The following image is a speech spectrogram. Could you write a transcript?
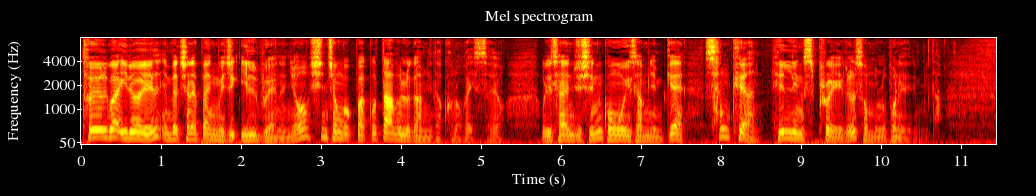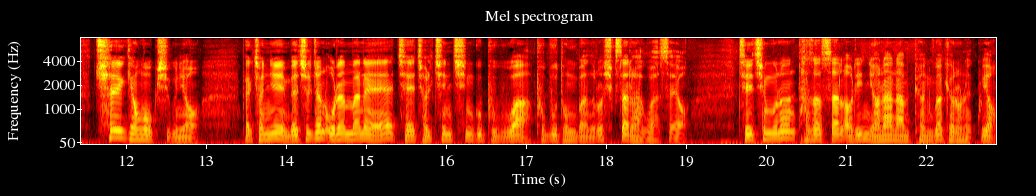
토요일과 일요일 인백션의 백뮤직 1부에는요. 신청곡 받고 따블로 갑니다 코너가 있어요. 우리 사연 주신 0523님께 상쾌한 힐링 스프레이를 선물로 보내드립니다. 최경옥 씨군요. 백천님, 며칠 전 오랜만에 제 절친 친구 부부와 부부 동반으로 식사를 하고 왔어요. 제 친구는 5살 어린 연하 남편과 결혼했고요.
